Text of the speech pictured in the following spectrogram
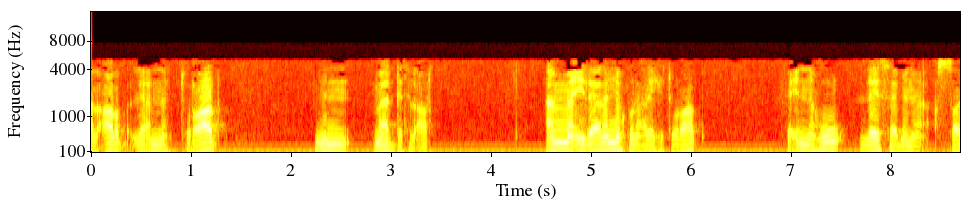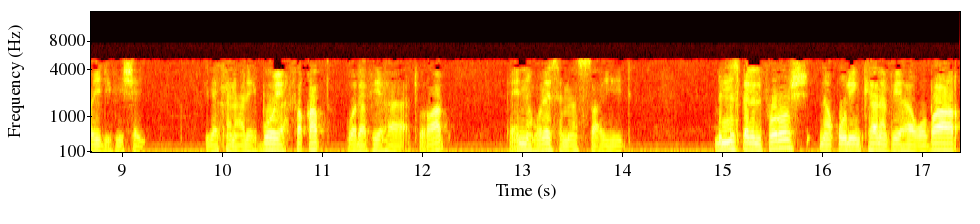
الأرض لأن التراب من مادة الأرض. أما إذا لم يكن عليه تراب فإنه ليس من الصعيد في شيء. إذا كان عليه بوية فقط ولا فيها تراب فإنه ليس من الصعيد. بالنسبة للفرش نقول إن كان فيها غبار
